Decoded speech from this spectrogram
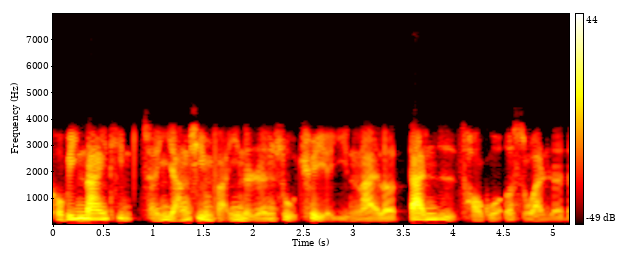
，COVID-19 呈阳性反应的人数却也迎来了单日超过二十万人，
